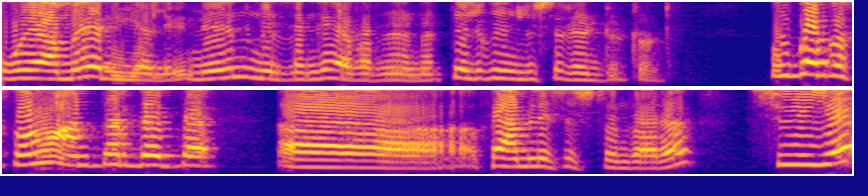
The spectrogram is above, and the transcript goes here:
ఊ యామై రియల్లీ నేను నిజంగా ఎవరినైనా తెలుగు ఇంగ్లీష్ రెండు ఉంటుంది. ఇంకో పుస్తకం అంతర్గత ఫ్యామిలీ సిస్టమ్ ద్వారా స్వీయ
